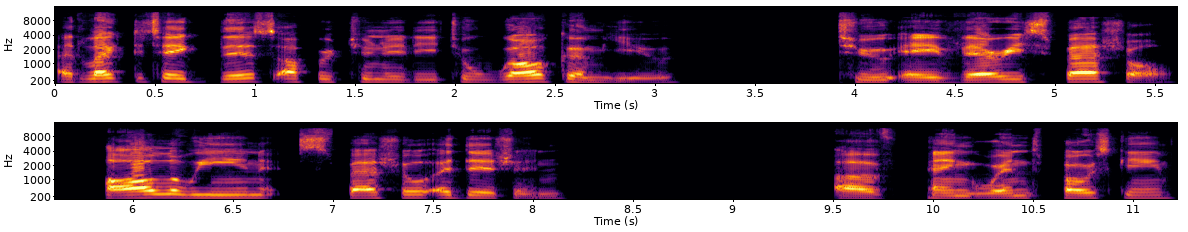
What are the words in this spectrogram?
I'd like to take this opportunity to welcome you to a very special Halloween special edition of Penguins postgame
